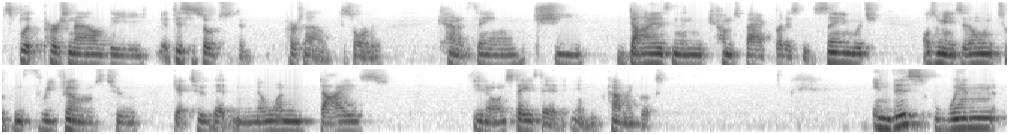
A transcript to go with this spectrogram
split personality, dissociative personality disorder kind of thing. She dies and then comes back but isn't the same, which also means it only took them three films to get to that no one dies, you know, and stays dead in comic books. In this, when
